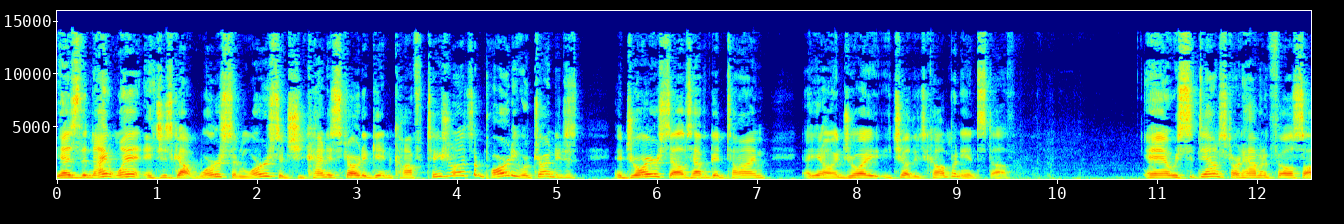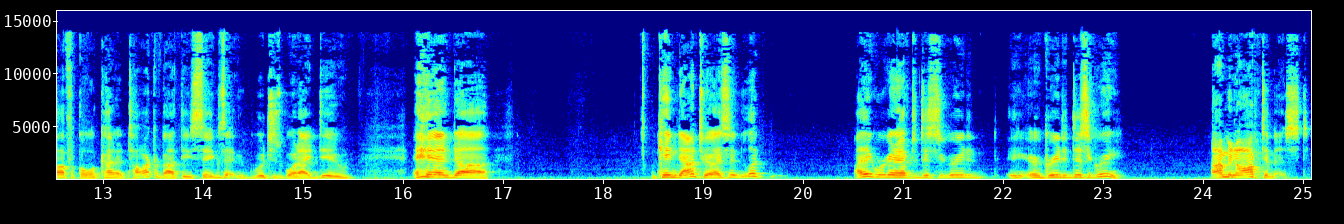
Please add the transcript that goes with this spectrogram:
as the night went, it just got worse and worse, and she kind of started getting confrontational. It's a party. We're trying to just enjoy ourselves, have a good time, you know, enjoy each other's company and stuff. And we sit down and start having a philosophical kind of talk about these things, which is what I do. And uh, came down to it. I said, "Look, I think we're going to have to disagree to agree to disagree. I'm an optimist."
